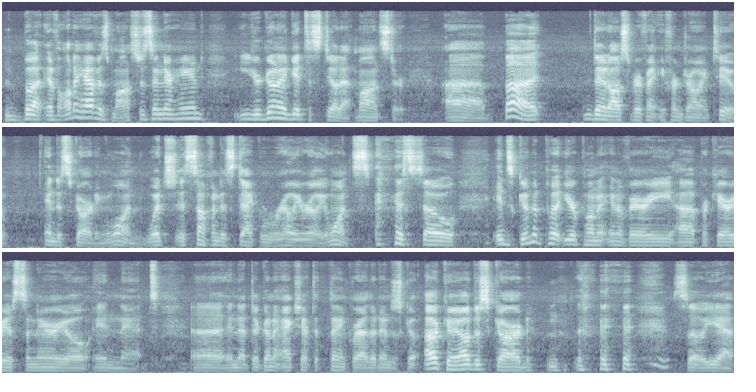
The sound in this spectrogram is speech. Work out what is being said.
But if all they have is monsters in their hand, you're gonna get to steal that monster. Uh, but they'd also prevent you from drawing two and discarding one, which is something this deck really, really wants. so it's gonna put your opponent in a very uh, precarious scenario in that. Uh, in that they're going to actually have to think rather than just go, okay, I'll discard. so yeah,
